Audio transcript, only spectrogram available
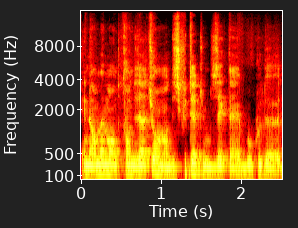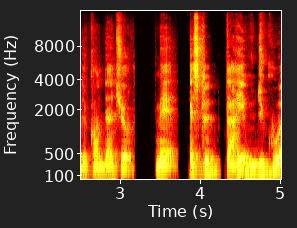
énormément de candidatures. On en discutait, tu me disais que tu avais beaucoup de, candidatures. Mais est-ce que tu arrives du coup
